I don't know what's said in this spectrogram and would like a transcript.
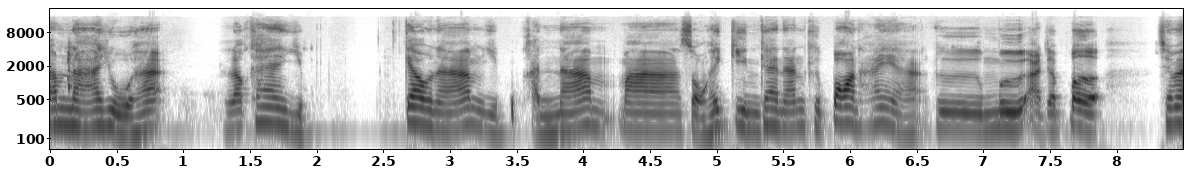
ดำนาอยู่ฮะ แล้วแค่หยิบแก้วน้ำหยิบขันน้ำมาส่งให้กินแค่นั้น คือป้อนให้อะฮะ คือมืออาจจะเปิดใช่ไหม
